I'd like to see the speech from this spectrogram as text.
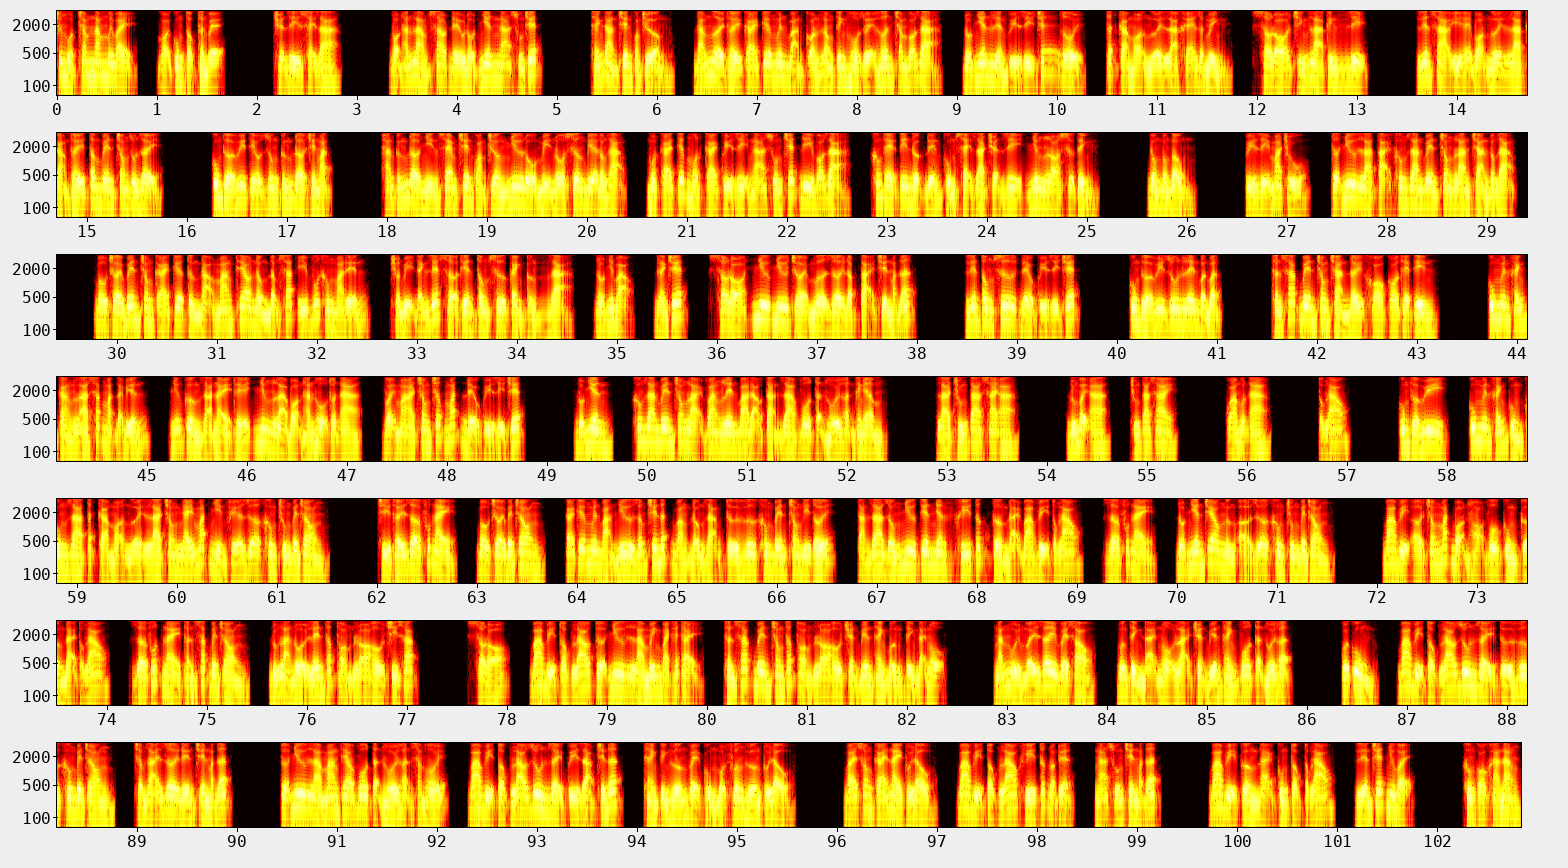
chương một trăm năm mươi bảy, gọi cung tộc thần vệ. Chuyện gì xảy ra? Bọn hắn làm sao đều đột nhiên ngã xuống chết. Thánh đàn trên quảng trường, đám người thấy cái kia nguyên bản còn long tinh hổ duệ hơn trăm võ giả, đột nhiên liền quỷ dị chết rồi, tất cả mọi người là khẽ giật mình, sau đó chính là kinh dị. Liên xạ ý hệ bọn người là cảm thấy tâm bên trong run dày cung thừa huy tiếu rung cứng đờ trên mặt. Hắn cứng đờ nhìn xem trên quảng trường như độ mị nổ xương bia đồng dạng, một cái tiếp một cái quỷ dị ngã xuống chết đi võ giả, không thể tin được đến cùng xảy ra chuyện gì, nhưng lo sự tình. Đồng đồng đồng. Quỷ dị ma chú, tựa như là tại không gian bên trong lan tràn đồng dạng bầu trời bên trong cái kia từng đạo mang theo nồng đậm sát ý vút không mà đến, chuẩn bị đánh giết sở thiên tông sư cảnh cường giả, đột nhiên bạo, đánh chết, sau đó như như trời mưa rơi đập tại trên mặt đất. Liên tông sư đều quỷ dị chết. Cung thừa huy run lên bần bật. Thân xác bên trong tràn đầy khó có thể tin. Cung nguyên khánh càng lá sắc mặt đại biến, những cường giả này thế nhưng là bọn hắn hộ thuận a vậy mà trong chớp mắt đều quỷ dị chết. Đột nhiên, không gian bên trong lại vang lên ba đạo tản ra vô tận hối hận thanh âm. Là chúng ta sai a. Đúng vậy a, chúng ta sai. Quá muộn a. Tộc lão. Cung thừa huy cung nguyên khánh cùng cung ra tất cả mọi người là trong nháy mắt nhìn phía giữa không trung bên trong. Chỉ thấy giờ phút này, bầu trời bên trong, cái kia nguyên bản như dẫm trên đất bằng đồng dạng từ hư không bên trong đi tới, tản ra giống như tiên nhân khí tức cường đại ba vị tộc lão. Giờ phút này, đột nhiên treo ngừng ở giữa không trung bên trong. Ba vị ở trong mắt bọn họ vô cùng cường đại tộc lão, giờ phút này thần sắc bên trong, đúng là nổi lên thấp thỏm lo âu chi sắc. Sau đó, ba vị tộc lao tựa như là minh bạch hết thảy, thần sắc bên trong thấp thỏm lo âu chuyển biến thành bừng tỉnh đại ngộ. Ngắn ngủi mấy giây về sau, bừng tỉnh đại ngộ lại chuyển biến thành vô tận hối hận cuối cùng, ba vị tộc lao run dậy từ hư không bên trong, chậm rãi rơi đến trên mặt đất. Tựa như là mang theo vô tận hối hận sám hối, ba vị tộc lao run dậy quỳ dạp trên đất, thành kính hướng về cùng một phương hướng túi đầu. Bãi xong cái này túi đầu, ba vị tộc lao khí tức đoạt tuyệt, ngã xuống trên mặt đất. Ba vị cường đại cung tộc tộc lão, liền chết như vậy. Không có khả năng.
